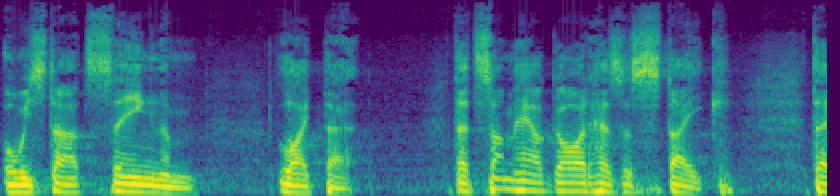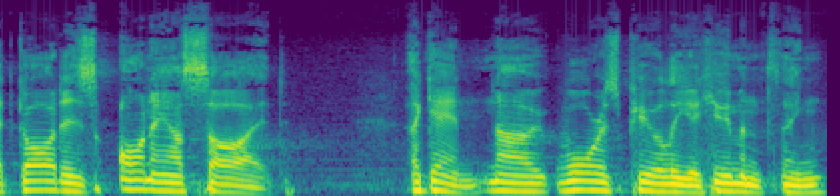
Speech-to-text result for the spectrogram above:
or we start seeing them like that. That somehow God has a stake, that God is on our side Again, no, war is purely a human thing,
